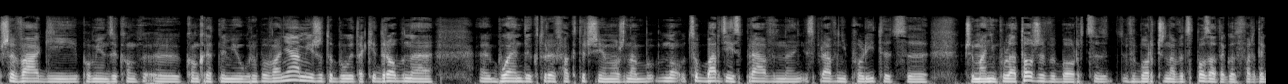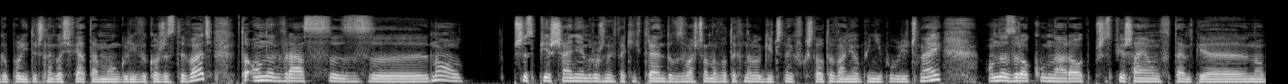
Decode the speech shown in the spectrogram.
przewagi pomiędzy konk y, konkretnymi ugrupowaniami, że to były takie drobne y, błędy, które faktycznie można, no, co bardziej sprawne, sprawni politycy czy manipulatorzy wyborcy, wyborczy nawet spoza tego twardego politycznego świata mogli wykorzystywać, to one wraz z, no, przyspieszeniem różnych takich trendów, zwłaszcza nowotechnologicznych w kształtowaniu opinii publicznej, one z roku na rok przyspieszają w tempie, no,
